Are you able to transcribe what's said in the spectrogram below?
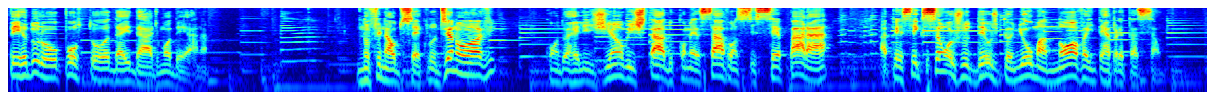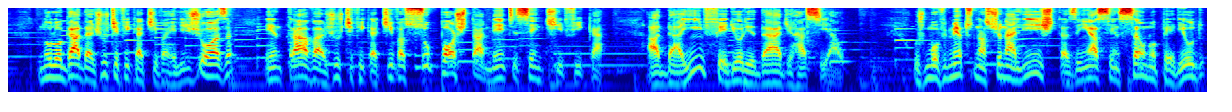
perdurou por toda a Idade Moderna. No final do século XIX, quando a religião e o Estado começavam a se separar, a perseguição aos judeus ganhou uma nova interpretação. No lugar da justificativa religiosa, entrava a justificativa supostamente científica, a da inferioridade racial. Os movimentos nacionalistas em ascensão no período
